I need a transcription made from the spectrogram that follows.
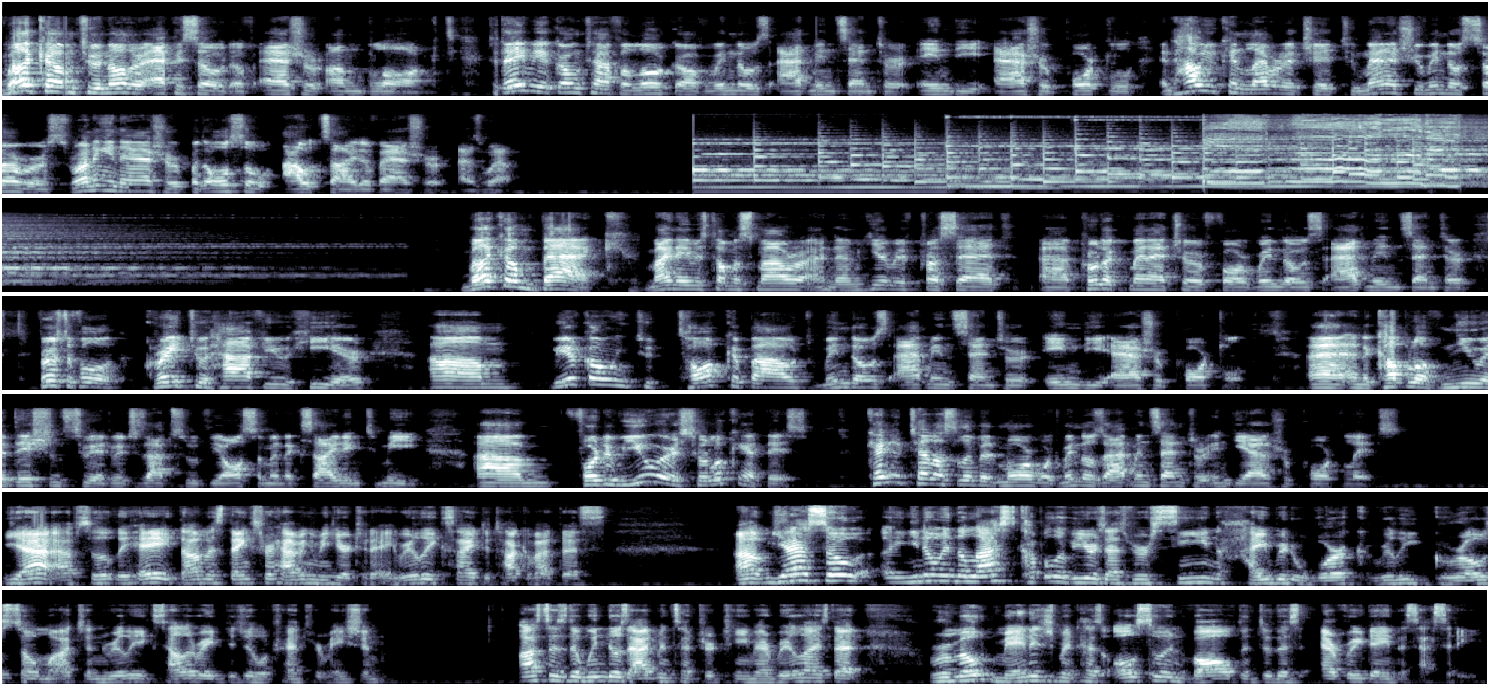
Welcome to another episode of Azure Unblocked. Today we are going to have a look of Windows Admin Center in the Azure portal and how you can leverage it to manage your Windows servers running in Azure, but also outside of Azure as well. Welcome back. My name is Thomas Maurer, and I'm here with Prasad, uh, Product Manager for Windows Admin Center. First of all, great to have you here. Um, we are going to talk about Windows Admin Center in the Azure portal uh, and a couple of new additions to it, which is absolutely awesome and exciting to me. Um, for the viewers who are looking at this, can you tell us a little bit more what Windows Admin Center in the Azure portal is? Yeah, absolutely. Hey, Thomas, thanks for having me here today. Really excited to talk about this. Um, yeah, so, uh, you know, in the last couple of years, as we're seeing hybrid work really grow so much and really accelerate digital transformation, us as the Windows Admin Center team have realized that remote management has also evolved into this everyday necessity.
